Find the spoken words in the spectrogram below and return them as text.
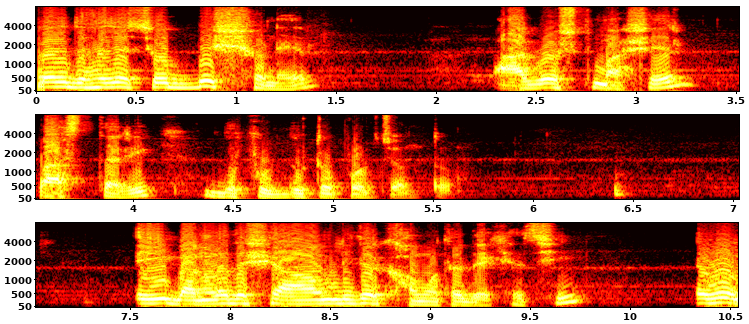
দু হাজার চব্বিশ সনের আগস্ট মাসের পাঁচ তারিখ দুপুর দুটো পর্যন্ত। এই বাংলাদেশে আওয়ামী লীগের ক্ষমতা দেখেছি এবং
